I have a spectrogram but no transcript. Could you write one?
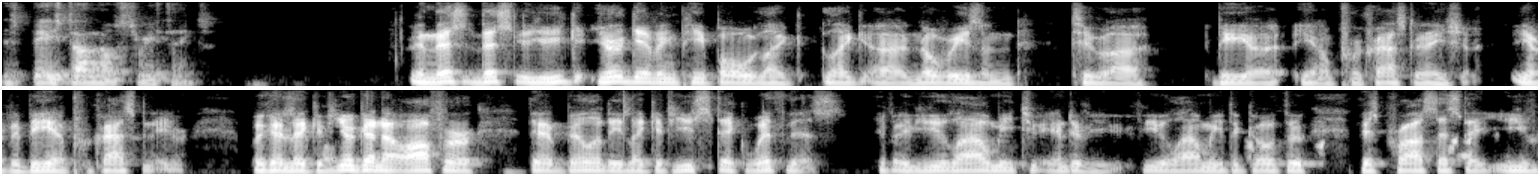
is based on those three things. And this, this you, you're giving people like like uh, no reason to uh, be a you know procrastination, you know, to be a procrastinator, because like if you're going to offer the ability, like if you stick with this, if, if you allow me to interview, if you allow me to go through this process that you've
